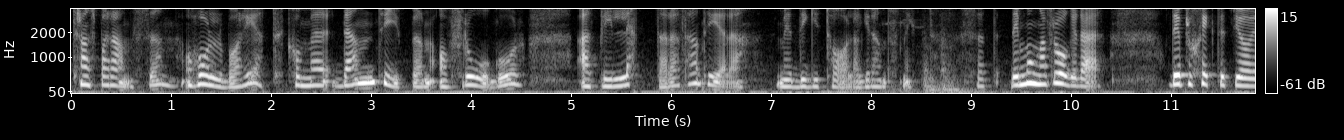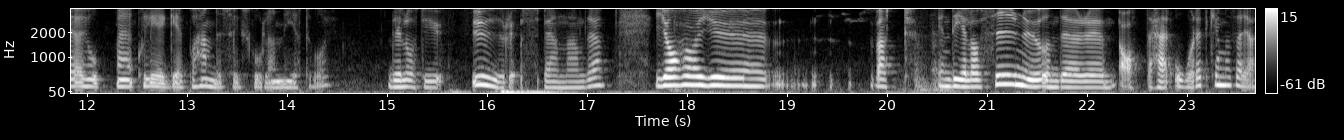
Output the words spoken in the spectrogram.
transparensen och hållbarhet, kommer den typen av frågor att bli lättare att hantera med digitala gränssnitt? Så det är många frågor där. Det projektet gör jag ihop med kollegor på Handelshögskolan i Göteborg. Det låter ju urspännande. Jag har ju varit en del av SIR nu under ja, det här året kan man säga.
